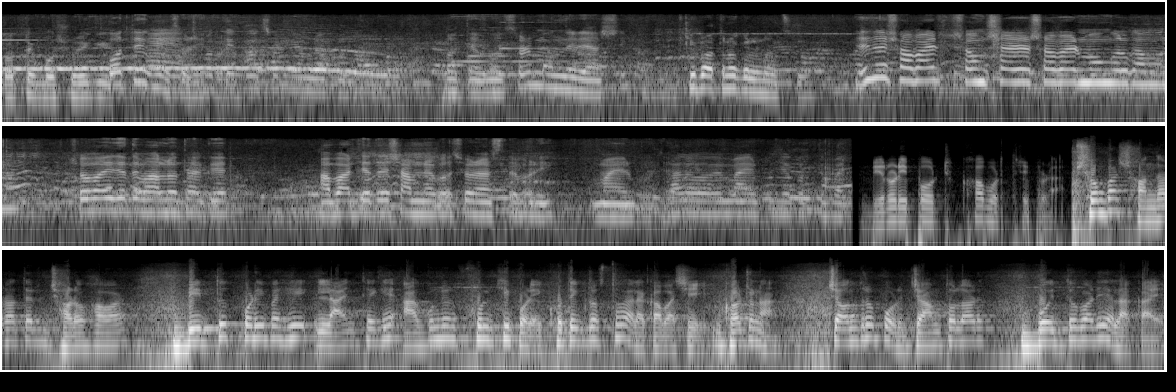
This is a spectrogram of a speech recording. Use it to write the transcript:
প্রত্যেক বছরই কি? প্রত্যেক বছর প্রত্যেক বছরই আমরা করি। প্রত্যেক বছর মন্দিরে আসি। কি প্রার্থনা করলেন আজকে? এই যে সবার সংসারে সবার মঙ্গল কামনা সবাই যাতে ভালো থাকে আবার যাতে সামনের বছর আসতে পারি। মায়ের ভালোভাবে মায়ের পূজা করতে পারি। ব্যুরো রিপোর্ট খবর ত্রিপুরা। সোমবার সন্ধ্যা রাতের ঝড়ো হাওয়ার বিদ্যুৎ পরিবাহী লাইন থেকে আগুনের ফুলকি পড়ে ক্ষতিগ্রস্ত এলাকাবাসী। ঘটনা চন্দ্রপুর জামতলার বৈদ্যবাড়ি এলাকায়।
